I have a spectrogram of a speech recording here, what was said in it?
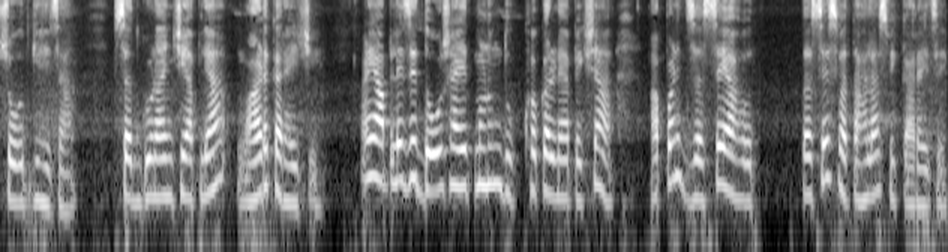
शोध घ्यायचा. सद्गुणांची आपल्या वाढ करायची आणि आपले जे दोष आहेत म्हणून दुःख करण्यापेक्षा आपण जसे आहोत तसे स्वतःला स्वीकारायचे.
